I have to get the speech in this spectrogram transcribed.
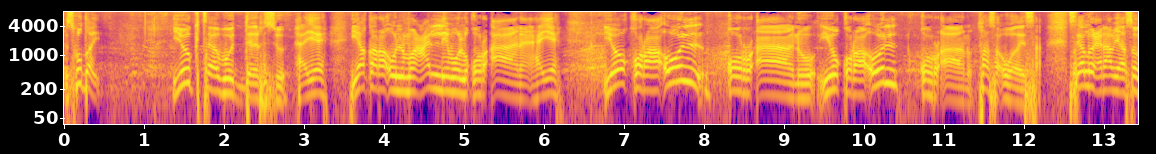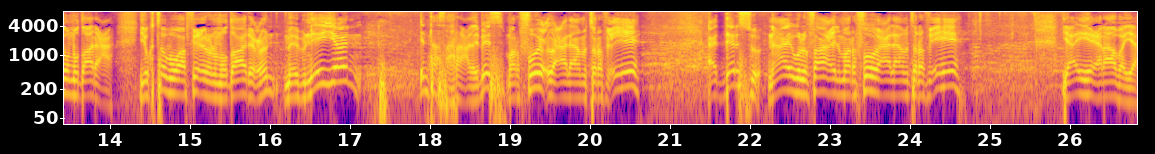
Isku day yuktabu darsu haye yaqra'u lmucallimu lqur'aana haye yuqra'u lqur'aanu yuqra'u lqur'aanu saasaa u wadaysaa see loo ciraabaya asagoo mudaarica yuktabu waa ficlun mudaaricun mabniyan. Intaasaa raacday bes marfuucu calaamatu rafcihi. Addarsu naa'ib lfaacil marfuuc calaamatu rafcihi. Yaa ii ciraabaya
